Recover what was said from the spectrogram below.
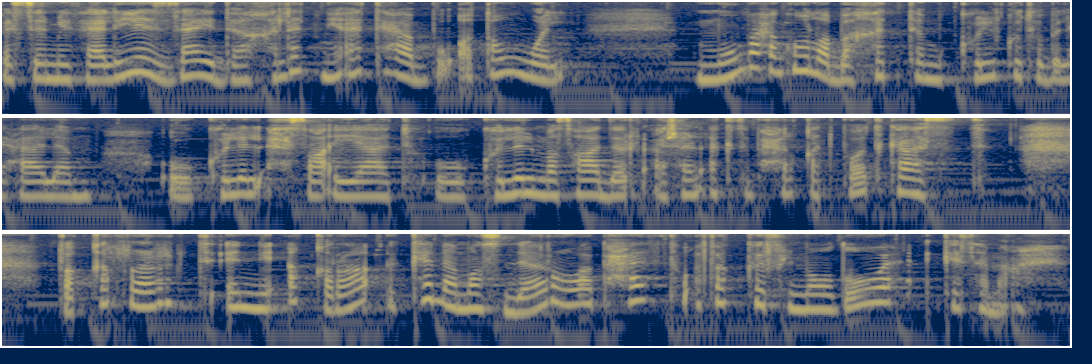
بس المثالية الزايدة خلتني أتعب وأطول. مو معقولة بختم كل كتب العالم وكل الإحصائيات وكل المصادر عشان أكتب حلقة بودكاست. فقررت أني أقرأ كذا مصدر وأبحث وأفكر في الموضوع كسماح.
